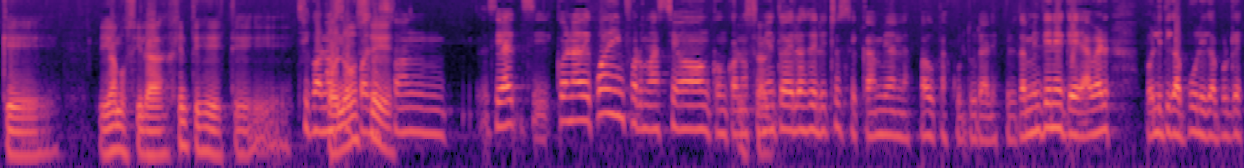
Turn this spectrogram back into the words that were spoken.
que, digamos, si la gente este, conoce, con adecuada información, con conocimiento de los derechos se cambian las pautas culturales, pero también tiene que haber política pública, porque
